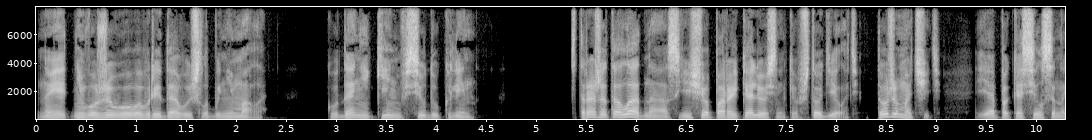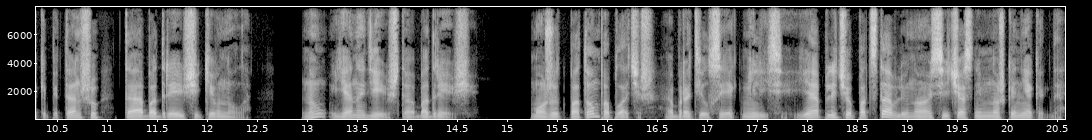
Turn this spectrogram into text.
Но и от него живого вреда вышло бы немало. Куда ни кинь, всюду клин. Стража-то ладно, а с еще парой колесников что делать? Тоже мочить? Я покосился на капитаншу, та ободряюще кивнула. Ну, я надеюсь, что ободряюще. «Может, потом поплачешь?» — обратился я к Мелисе. «Я плечо подставлю, но сейчас немножко некогда».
